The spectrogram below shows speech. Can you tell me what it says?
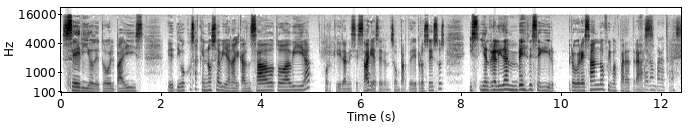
serio de todo el país. Eh, digo, cosas que no se habían alcanzado todavía porque eran necesarias, eran, son parte de procesos, y, y en realidad en vez de seguir progresando, fuimos para atrás. Fueron para atrás.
